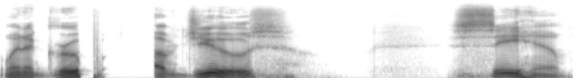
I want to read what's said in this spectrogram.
when a group of Jews see him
